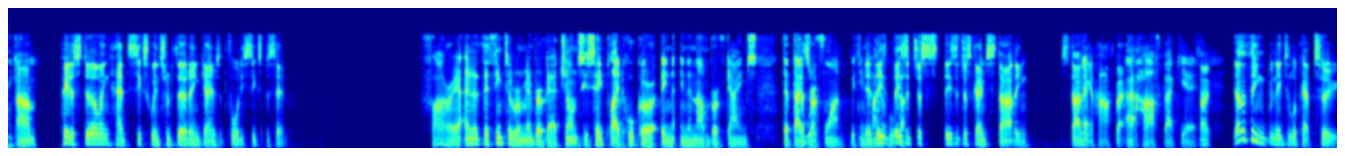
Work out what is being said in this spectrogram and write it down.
Okay. Um, Peter Sterling had six wins from 13 games at 46%. Far out. And the thing to remember about Johns is he played hooker in in a number of games that they That's would right. have won with him Yeah, playing these, hooker these are just these are just games starting starting Yeah. at halfback. at halfback. Yeah. So the other thing we need to look at too,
